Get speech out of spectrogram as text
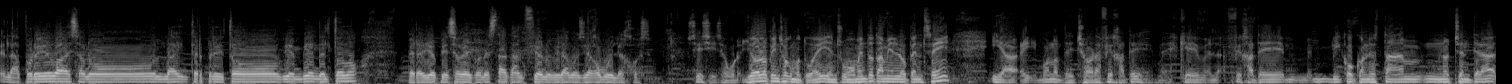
en la prueba esa no la interpretó bien bien del todo, pero yo pienso que con esta canción hubiéramos llegado muy lejos. Sí, sí, seguro. Yo lo pienso como tú, ¿eh? Y en su momento también lo pensé. Y, a- y, bueno, de hecho, ahora fíjate, es que fíjate, Vico, con esta noche entera,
